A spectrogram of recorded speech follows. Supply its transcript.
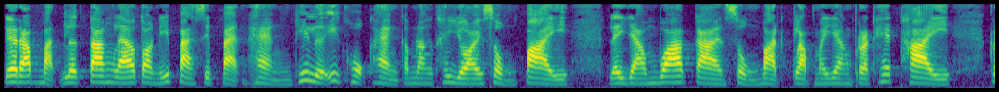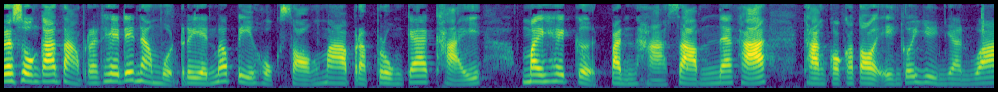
ได้รับบัตรเลือกตั้งแล้วตอนนี้ 88 แห่งที่เหลืออีก 6 แห่งกำลังทยอยส่งไป และย้ำว่าการส่งบัตรกลับมายังประเทศไทย กระทรวงการต่างประเทศได้นำบทเรียนเมื่อปี 62 มาปรับปรุงแก้ไข ไม่ให้เกิดปัญหาซ้ำนะคะ ทางกกตเองก็ยืนยันว่า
